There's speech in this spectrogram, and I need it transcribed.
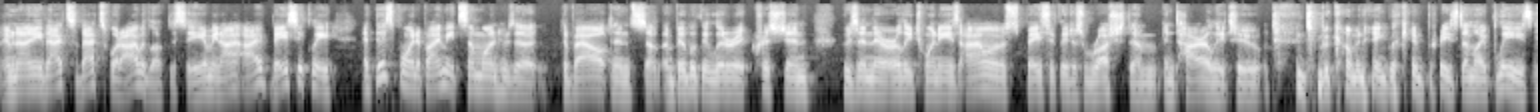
I mean, I mean that's that's what i would love to see. I mean I, I basically at this point if i meet someone who's a devout and so, a biblically literate christian who's in their early 20s i almost basically just rush them entirely to to, to become an anglican priest. I'm like please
